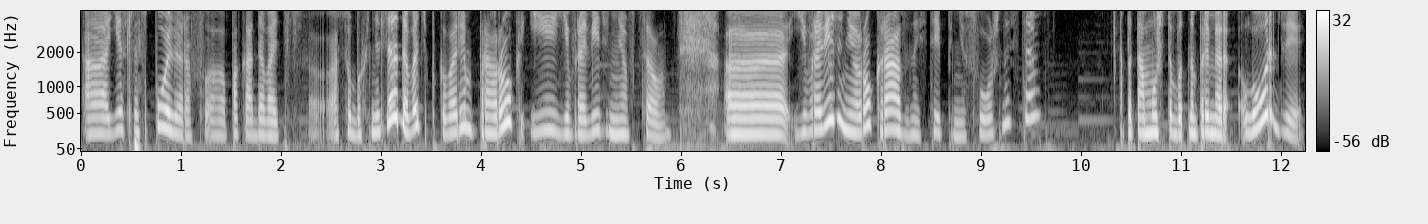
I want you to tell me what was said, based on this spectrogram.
а, если спойлеров а, пока давать особых нельзя, давайте поговорим про рок и Евровидение в целом. Евровидение рок разной степени сложности. Потому что, вот, например, Лорди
